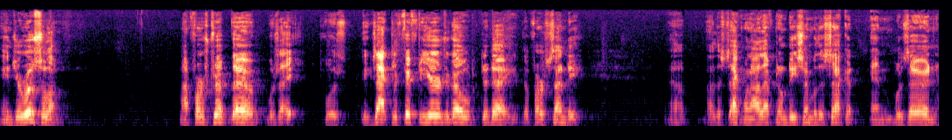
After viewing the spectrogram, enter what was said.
in Jerusalem. My first trip there was eight, was exactly 50 years ago today, the first Sunday. Uh, the second one, I left on December the 2nd and was there in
